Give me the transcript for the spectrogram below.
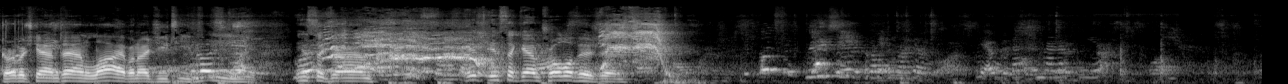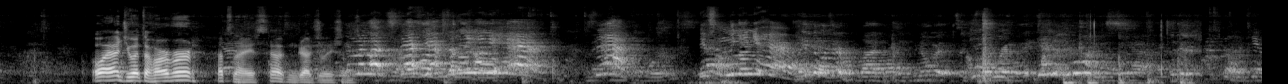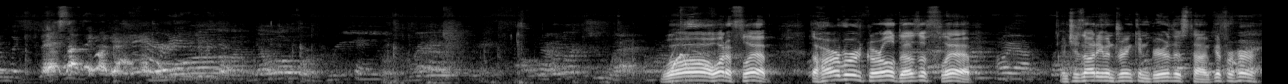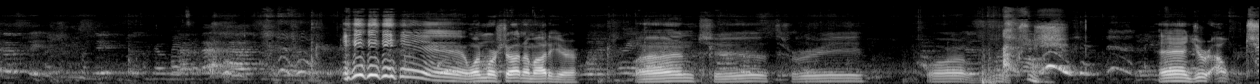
Garbage Can Tan live on IGTV, Instagram, it's Instagram Trollovision. Oh, and you went to Harvard? That's nice. Oh, congratulations. Whoa, what a flip. The Harvard girl does a flip. Oh yeah. And she's not even drinking beer this time. Good for her. One more shot and I'm out of here. One, two, three, four. And you're out.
